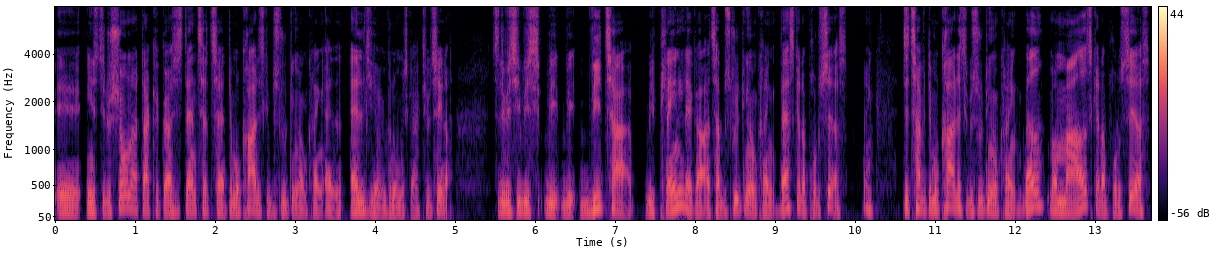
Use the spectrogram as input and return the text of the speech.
øh, institutioner, der kan gøre os i stand til at tage demokratiske beslutninger omkring alle, alle de her økonomiske aktiviteter. Så det vil sige, at vi, vi, vi, tager, vi planlægger og tager beslutninger omkring, hvad skal der produceres? Ikke? Det tager vi demokratiske beslutninger omkring. Hvad? Hvor meget skal der produceres?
